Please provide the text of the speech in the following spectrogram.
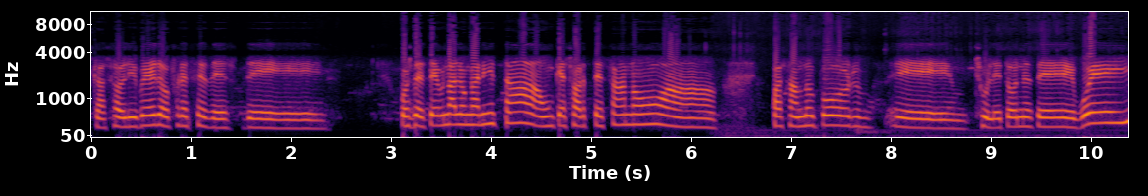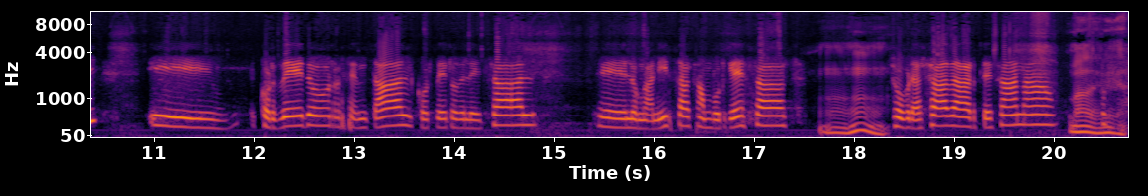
Casa Oliver ofrece desde pues desde una longaniza a un queso artesano, a, pasando por eh, chuletones de buey y cordero, recental, cordero de lechal, eh, longanizas, hamburguesas, sobrasada artesana. Madre mía.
